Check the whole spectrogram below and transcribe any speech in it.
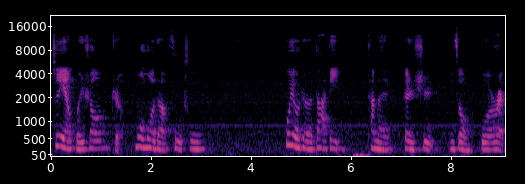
资源回收者默默的付出，护佑着大地，他们更是一种波瑞。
